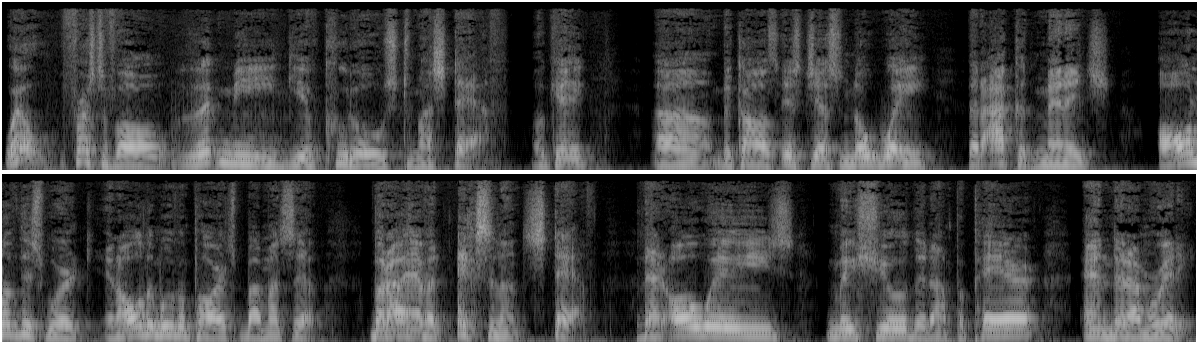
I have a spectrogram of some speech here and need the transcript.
Well, first of all, let me give kudos to my staff, okay? Uh, because it's just no way that I could manage all of this work and all the moving parts by myself. But I have an excellent staff that always makes sure that I'm prepared and that I'm ready.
